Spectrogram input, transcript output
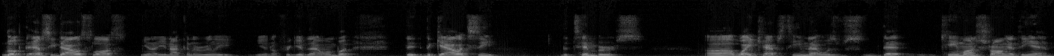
look, the FC Dallas loss. You know, you're not going to really you know forgive that one, but the, the Galaxy, the Timbers, uh, Whitecaps team that was that came on strong at the end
